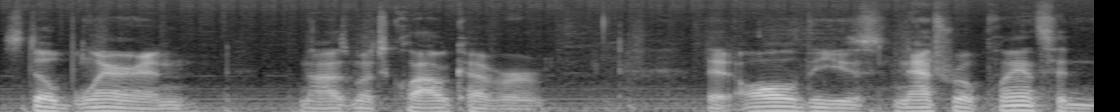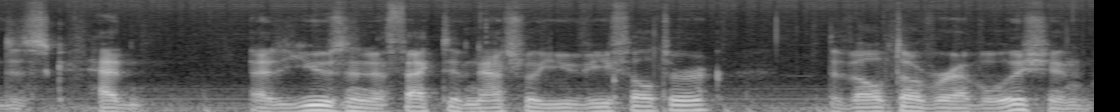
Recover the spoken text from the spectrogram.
still blaring, not as much cloud cover, that all these natural plants had just had, had used an effective natural UV filter developed over evolution.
